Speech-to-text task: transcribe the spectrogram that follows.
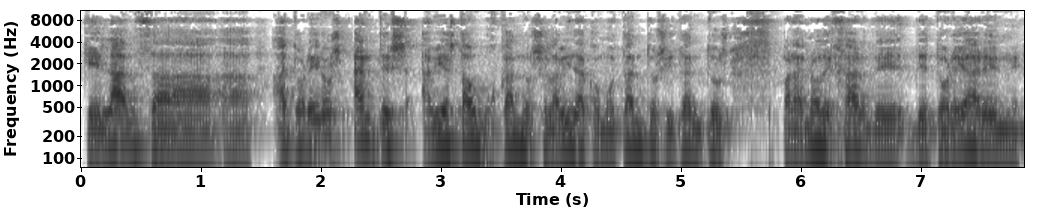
que lanza a, toreros. Antes había estado buscándose la vida como tantos y tantos para no dejar de, torear en,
